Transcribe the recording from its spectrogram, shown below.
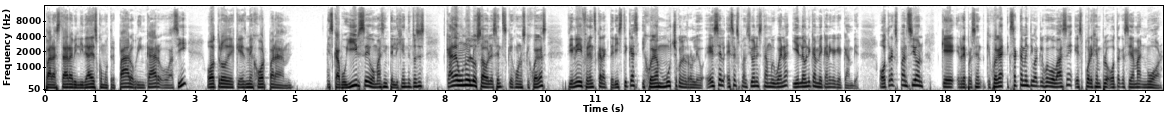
para estar habilidades como trepar o brincar o así, otro de que es mejor para escabullirse o más inteligente. Entonces, cada uno de los adolescentes que, con los que juegas tiene diferentes características y juega mucho con el roleo. esa expansión está muy buena y es la única mecánica que cambia. Otra expansión que, que juega exactamente igual que el juego base es, por ejemplo, otra que se llama Noir.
